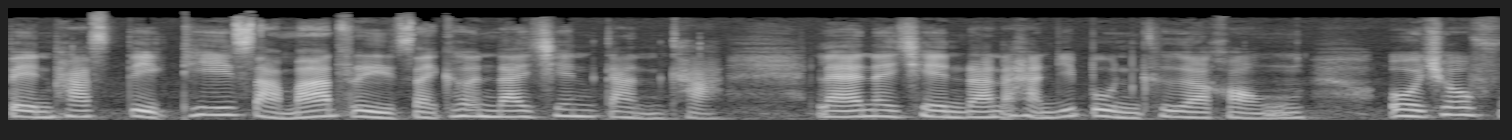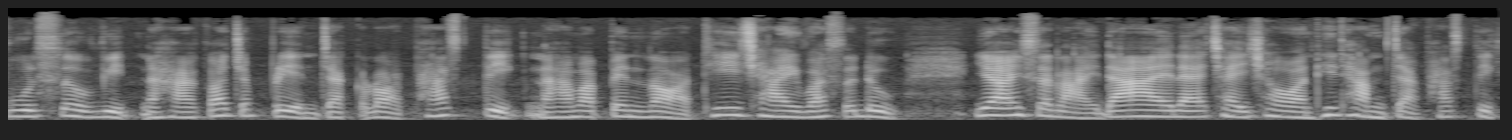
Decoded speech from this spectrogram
เป็นพลาสติกที่สามารถรีไซเคิลได้เช่นกันค่ะ และในเชนร้านอาหารญี่ปุ่นเครือของโอโชฟู้ดเซอร์วิสนะคะ ก็จะเปลี่ยนจากหลอดพลาสติกนะคะมาเป็นหลอดที่ใช้วัสดุย่อยสลายได้ และใช้ช้อนที่ทำจากพลาสติก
